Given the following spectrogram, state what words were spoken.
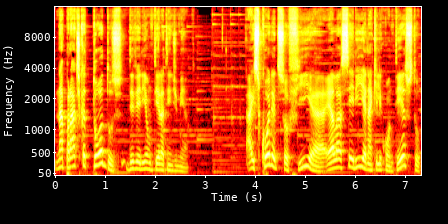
na prática todos deveriam ter atendimento. A escolha de Sofia, ela seria naquele contexto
